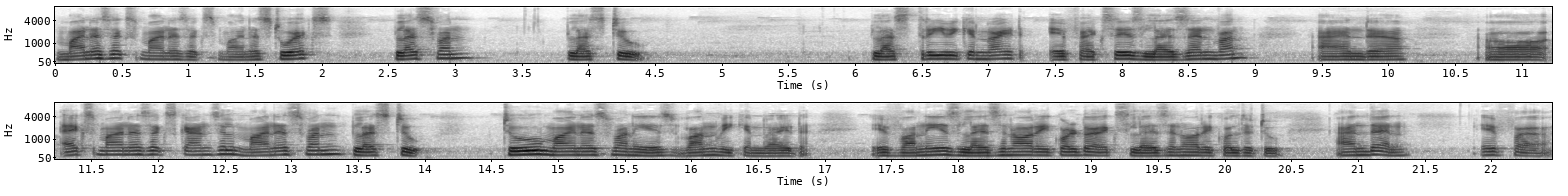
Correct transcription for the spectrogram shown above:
Minus x minus x minus 2x plus 1 plus 2 plus 3 we can write. If x is less than 1 and uh, uh, x minus x cancel minus 1 plus 2 2 minus 1 is 1 we can write. If 1 is less than or equal to x less than or equal to 2 and then if uh,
